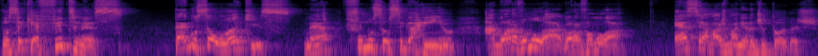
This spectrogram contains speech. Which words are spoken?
você que é fitness, pega o seu Luckies, né? Fuma o seu cigarrinho. Agora vamos lá, agora vamos lá. Essa é a mais maneira de todas.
